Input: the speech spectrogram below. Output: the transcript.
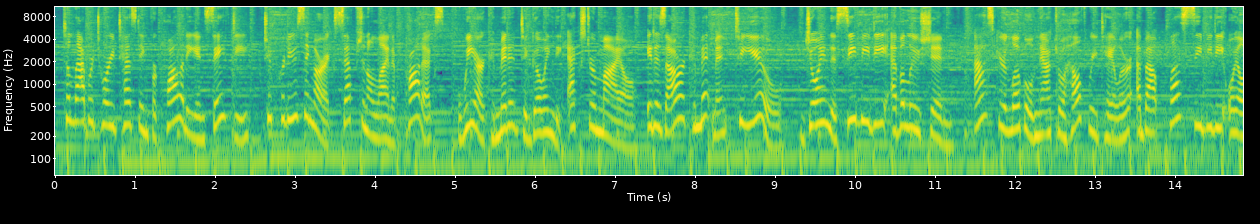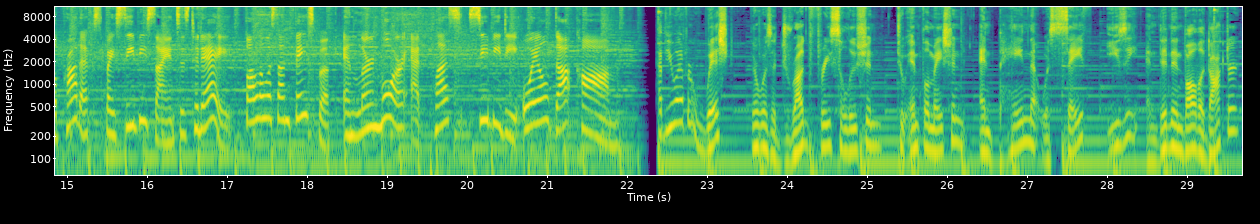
to laboratory testing for quality and safety to producing our exceptional line of products, we are committed to going the extra mile. It is our commitment to you. Join the CBD evolution. Ask your local natural health retailer about Plus CBD oil products by CV Sciences today. Follow us on Facebook and learn more at pluscbdoil.com. Have you ever wished there was a drug free solution to inflammation and pain that was safe, easy, and didn't involve a doctor?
